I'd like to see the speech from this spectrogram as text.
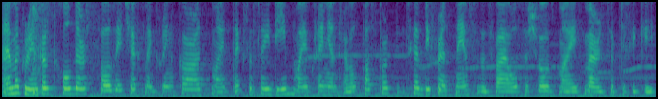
I am a green card holder, so they checked my green card, my Texas ID, my Ukrainian travel passport. It had different names, so that's why I also showed my marriage certificate.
